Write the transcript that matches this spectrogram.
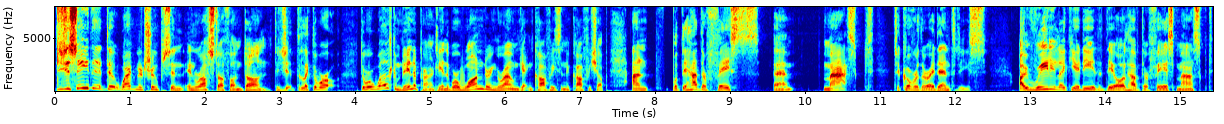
Did you see the, the Wagner troops in, in Rostov on Don? Did you like they were they were welcomed in apparently, and they were wandering around getting coffees in a coffee shop, and but they had their faces um, masked to cover their identities. I really like the idea that they all have their face masked,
